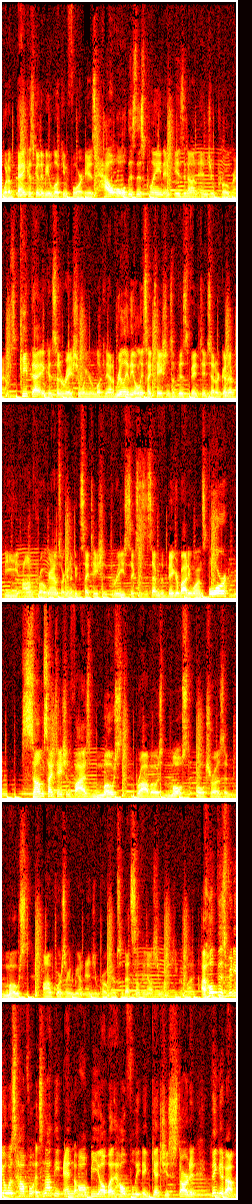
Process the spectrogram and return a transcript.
what a bank is gonna be looking for is how old is this plane and is it on engine programs? Keep that in consideration when you're looking at it. Really the only citations of this vintage that are gonna be on programs are gonna be the Citation 3, 6s, and 7, the bigger body ones, or some Citation 5s, most Bravos, most Ultras, and most Encores are gonna be on engine programs, so that's something else you wanna keep in mind. I hope this video was helpful. It's not the end all be all, but hopefully it gets you started thinking about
